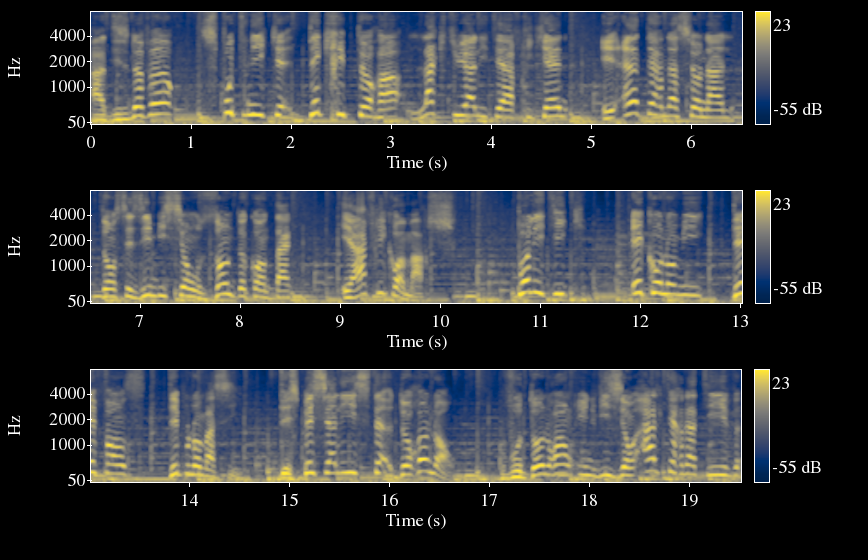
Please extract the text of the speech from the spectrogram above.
à 19h, Spoutnik décryptera l'actualité africaine et internationale dans ses émissions Zone de contact et Afrique en marche. Politique, économie, défense, diplomatie. Des spécialistes de renom vous donneront une vision alternative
